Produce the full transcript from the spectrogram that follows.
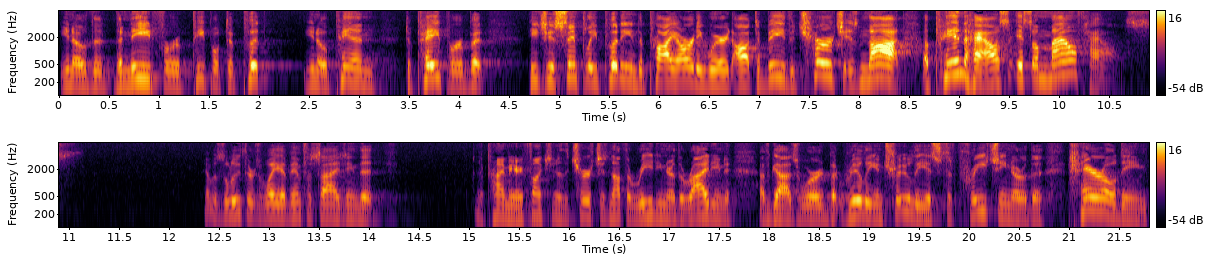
you know, the, the need for people to put you know, pen to paper, but he's just simply putting the priority where it ought to be. The church is not a pen house, it's a mouth house. That was Luther's way of emphasizing that the primary function of the church is not the reading or the writing of God's word, but really and truly it's the preaching or the heralding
